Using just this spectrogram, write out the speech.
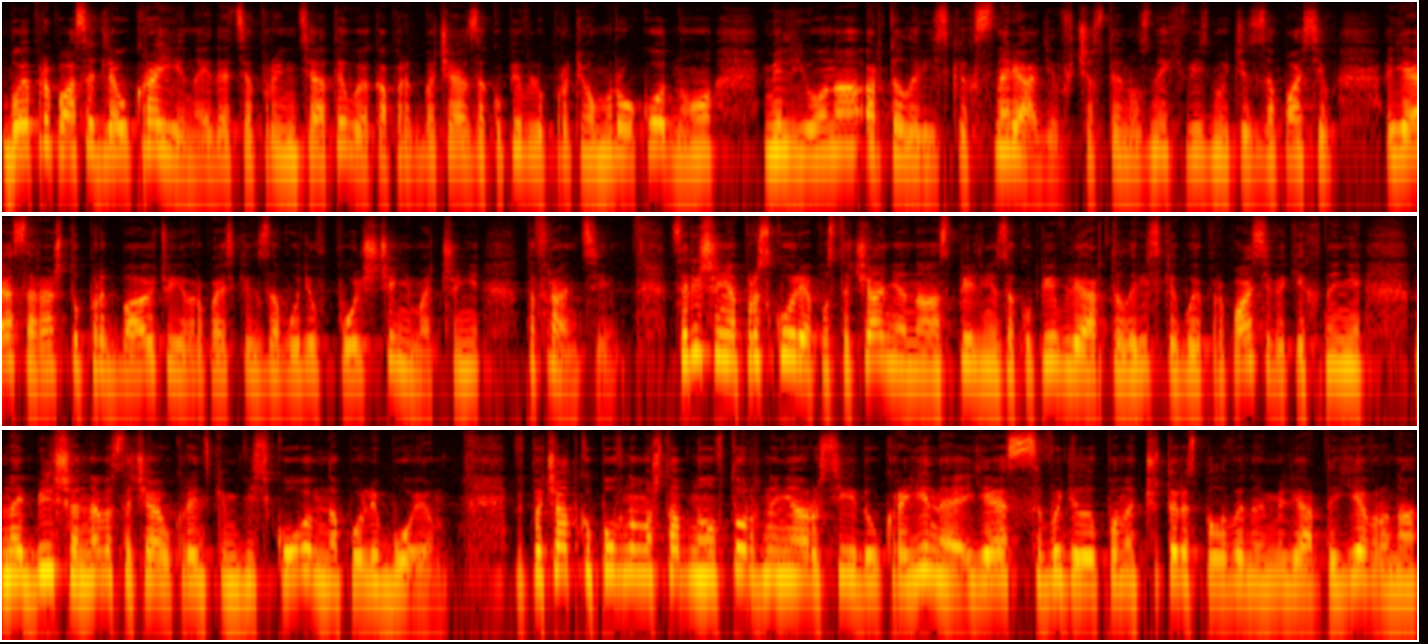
боєприпаси для України. Йдеться про ініціативу, яка передбачає закупівлю протягом року одного мільйона артилерійських снарядів. Частину з них візьмуть із запасів ЄС, а решту придбають у європейських заводів Польщі, Німеччині та Франції. Це рішення прискорює постачання на спільні закупівлі артилерійських боєприпасів, яких нині найбільше не вистачає українським військовим на полі бою. Від початку повномасштабного вторгнення Росії до України ЄС виділив понад 4,5 мільярди євро на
